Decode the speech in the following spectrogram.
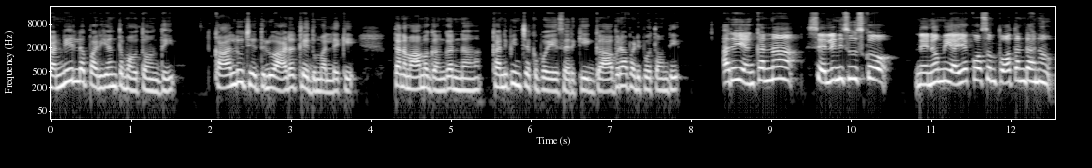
కన్నీళ్ళ పర్యంతమవుతోంది. కాళ్ళు చేతులు ఆడట్లేదు మల్లెకి. తన మామ గంగన్న కనిపించకపోయేసరికి గాబరా పడిపోతోంది. అరే ఎంకన్నా సెల్లిని చూసుకో. నేను మీ అయ్య కోసం పోతండాను.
